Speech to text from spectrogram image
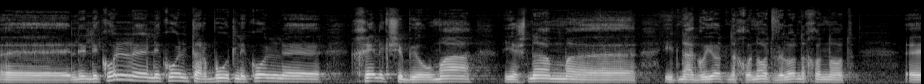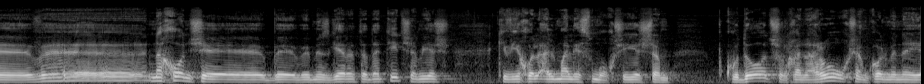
אה, לכל, לכל תרבות, לכל אה, חלק שבאומה ישנם אה, התנהגויות נכונות ולא נכונות. ונכון שבמסגרת הדתית שם יש כביכול על מה לסמוך, שיש שם פקודות, שולחן ערוך, שם כל מיני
